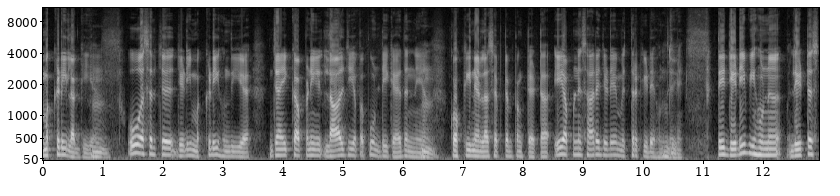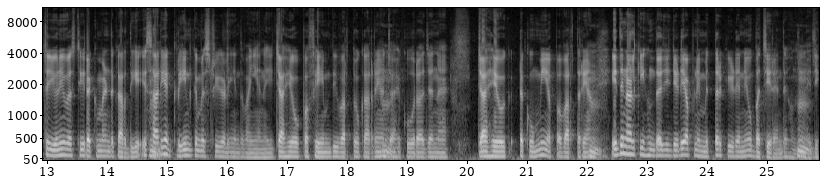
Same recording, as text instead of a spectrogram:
ਮੱਕੜੀ ਲੱਗ ਗਈ ਹੈ। ਉਹ ਅਸਲ 'ਚ ਜਿਹੜੀ ਮੱਕੜੀ ਹੁੰਦੀ ਹੈ ਜਾਂ ਇੱਕ ਆਪਣੀ ਲਾਲ ਜੀ ਆਪਾਂ ਭੁੰਡੀ ਕਹਿ ਦਿੰਨੇ ਆ ਕੋਕੀਨੈਲਾ ਸੈਪਟਮ ਪੰਕਟੇਟਾ ਇਹ ਆਪਣੇ ਸਾਰੇ ਜਿਹੜੇ ਮਿੱਤਰ ਕੀੜੇ ਹੁੰਦੇ ਨੇ। ਤੇ ਜਿਹੜੀ ਵੀ ਹੁਣ ਲੇਟੈਸਟ ਯੂਨੀਵਰਸਿਟੀ ਰეკਮੈਂਡ ਕਰਦੀ ਹੈ ਇਹ ਸਾਰੀਆਂ ਗ੍ਰੀਨ ਕੈਮਿਸਟਰੀ ਵਾਲੀਆਂ ਦਵਾਈਆਂ ਨੇ ਚਾਹੇ ਉਹ ਆਪਾਂ ਫੇਮ ਦੀ ਵਰਤੋਂ ਕਰ ਰਹੇ ਹਾਂ ਚਾਹੇ ਕੋਰਾਜਨ ਹੈ ਚਾਹੇ ਉਹ ਟਕੂਮੀ ਆਪਾਂ ਵਰਤ ਰਹੇ ਹਾਂ। ਇਹਦੇ ਨਾਲ ਕੀ ਹੁੰਦਾ ਜੀ ਜਿਹੜੇ ਆਪਣੇ ਮਿੱਤਰ ਕੀੜੇ ਨੇ ਉਹ ਬਚੇ ਰਹਿੰਦੇ ਹੁੰਦੇ ਨੇ ਜੀ।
